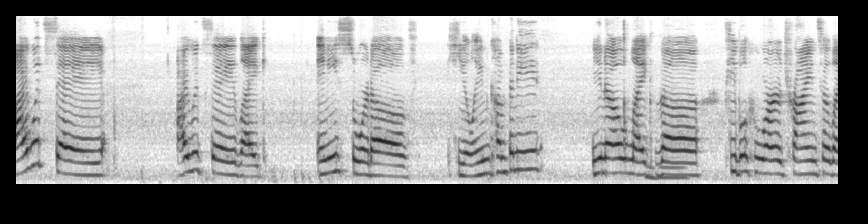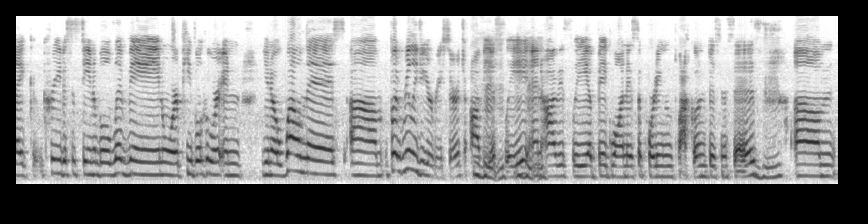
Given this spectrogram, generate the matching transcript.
I would say, I would say like any sort of healing company. You know, like mm-hmm. the people who are trying to like create a sustainable living or people who are in you know wellness um, but really do your research mm-hmm, obviously mm-hmm, and obviously a big one is supporting black owned businesses mm-hmm. um,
